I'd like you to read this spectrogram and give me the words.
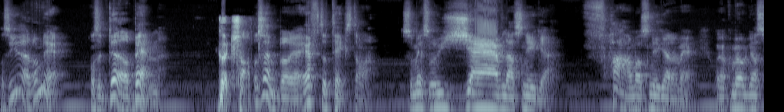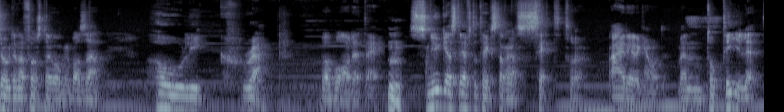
Och så gör de det. Och så dör Ben. Good shot! Och sen börjar eftertexterna. Som är så jävla snygga. Fan vad snygga de är. Och jag kommer ihåg när jag såg den här första gången bara så här. Holy crap. Vad bra detta är. Mm. Snyggaste eftertexterna jag sett tror jag. Nej det är det kanske inte. Men topp 10 lätt.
